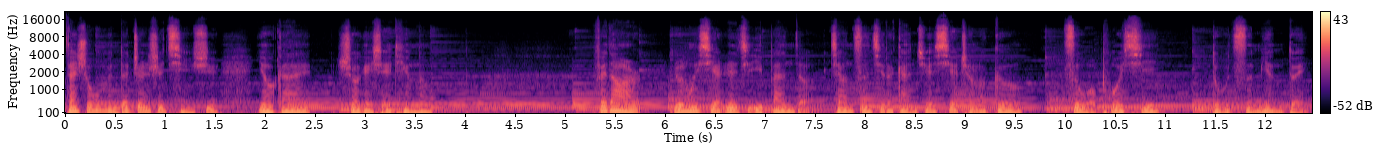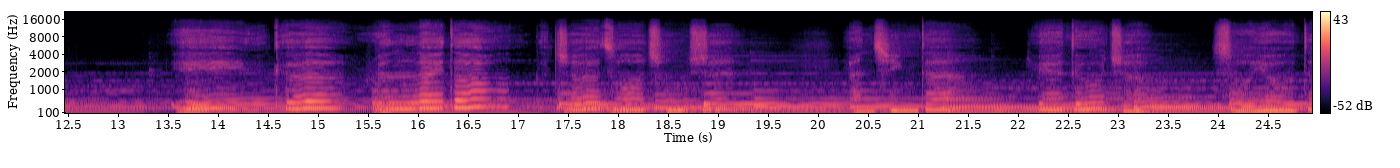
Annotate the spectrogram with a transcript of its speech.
但是我们的真实情绪又该说给谁听呢？费道尔如同写日记一般的将自己的感觉写成了歌，自我剖析，独自面对。一个人来到这座城市，安静的读着所有的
